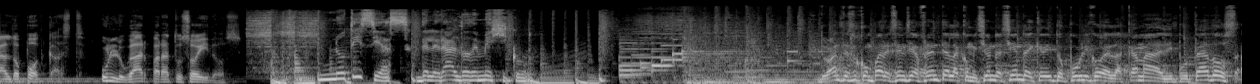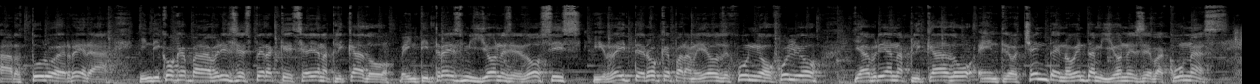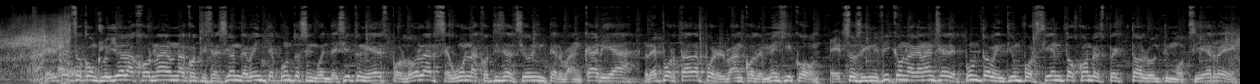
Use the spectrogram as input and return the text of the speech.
Heraldo Podcast, un lugar para tus oídos. Noticias del Heraldo de México. Durante su comparecencia frente a la Comisión de Hacienda y Crédito Público de la Cámara de Diputados, Arturo Herrera indicó que para abril se espera que se hayan aplicado 23 millones de dosis y reiteró que para mediados de junio o julio ya habrían aplicado entre 80 y 90 millones de vacunas. El peso concluyó la jornada en una cotización de 20.57 unidades por dólar según la cotización interbancaria reportada por el Banco de México. Esto significa una ganancia de 0.21% con respecto al último cierre.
